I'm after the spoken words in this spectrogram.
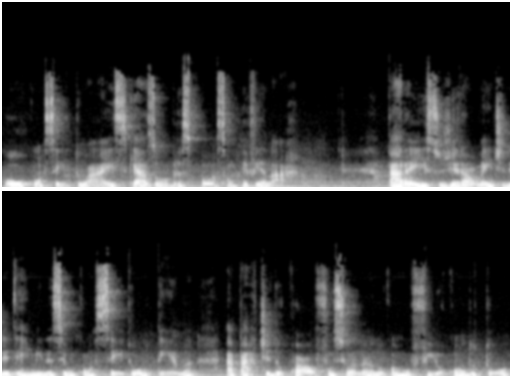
ou conceituais que as obras possam revelar. Para isso, geralmente determina-se um conceito ou tema, a partir do qual, funcionando como fio condutor,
